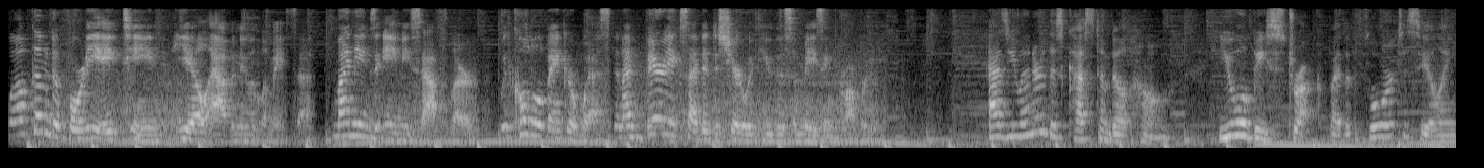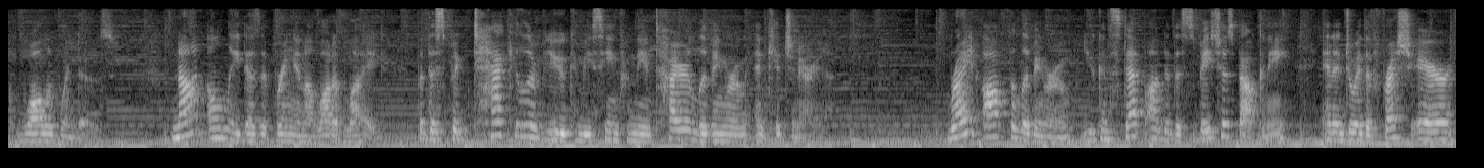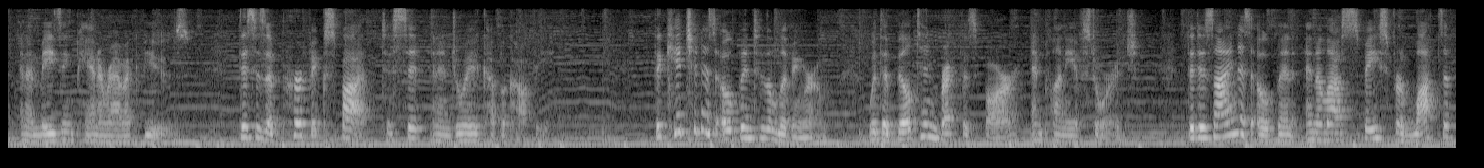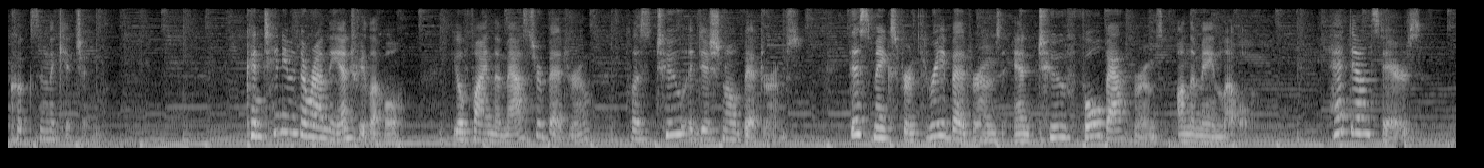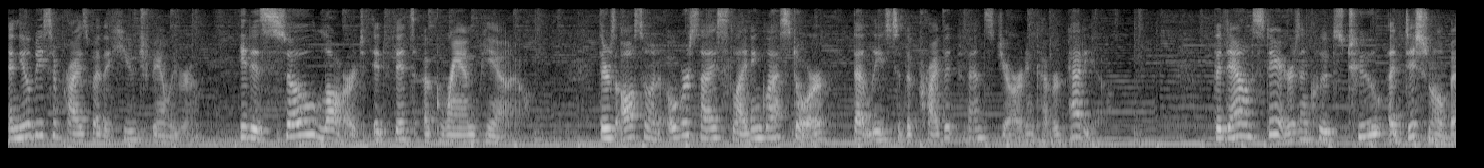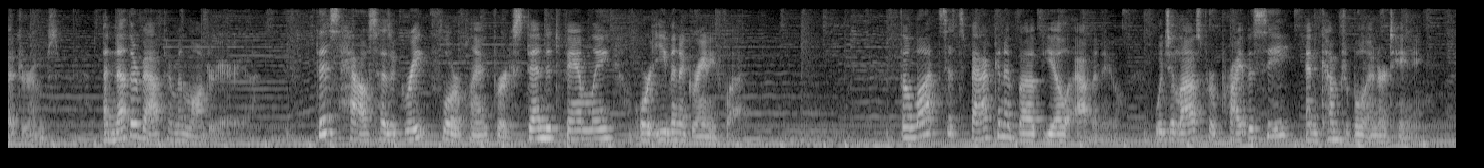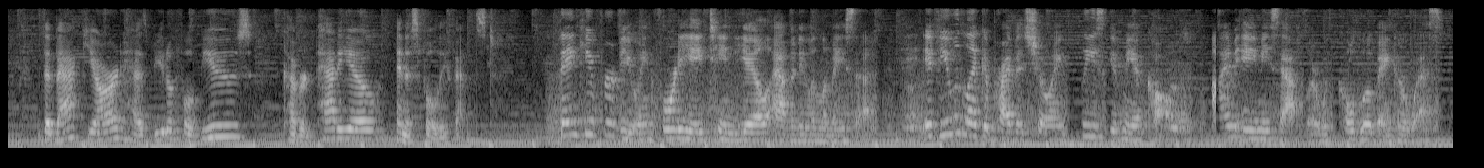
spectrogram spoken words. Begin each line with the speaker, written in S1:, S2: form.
S1: Welcome to 4018 Yale Avenue in La Mesa. My name's Amy Saflar with Coldwell Banker West, and I'm very excited to share with you this amazing property. As you enter this custom built home, you will be struck by the floor to ceiling wall of windows. Not only does it bring in a lot of light, but the spectacular view can be seen from the entire living room and kitchen area. Right off the living room, you can step onto the spacious balcony and enjoy the fresh air and amazing panoramic views. This is a perfect spot to sit and enjoy a cup of coffee. The kitchen is open to the living room with a built-in breakfast bar and plenty of storage. The design is open and allows space for lots of cooks in the kitchen. Continuing around the entry level, you'll find the master bedroom plus two additional bedrooms. This makes for three bedrooms and two full bathrooms on the main level. Head downstairs and you'll be surprised by the huge family room. It is so large it fits a grand piano. There's also an oversized sliding glass door that leads to the private fenced yard and covered patio. The downstairs includes two additional bedrooms, another bathroom and laundry area. This house has a great floor plan for extended family or even a granny flat. The lot sits back and above Yale Avenue, which allows for privacy and comfortable entertaining. The backyard has beautiful views, covered patio, and is fully fenced. Thank you for viewing 4018 Yale Avenue in La Mesa. If you would like a private showing, please give me a call. I'm Amy Saflar with Coldwell Banker West.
